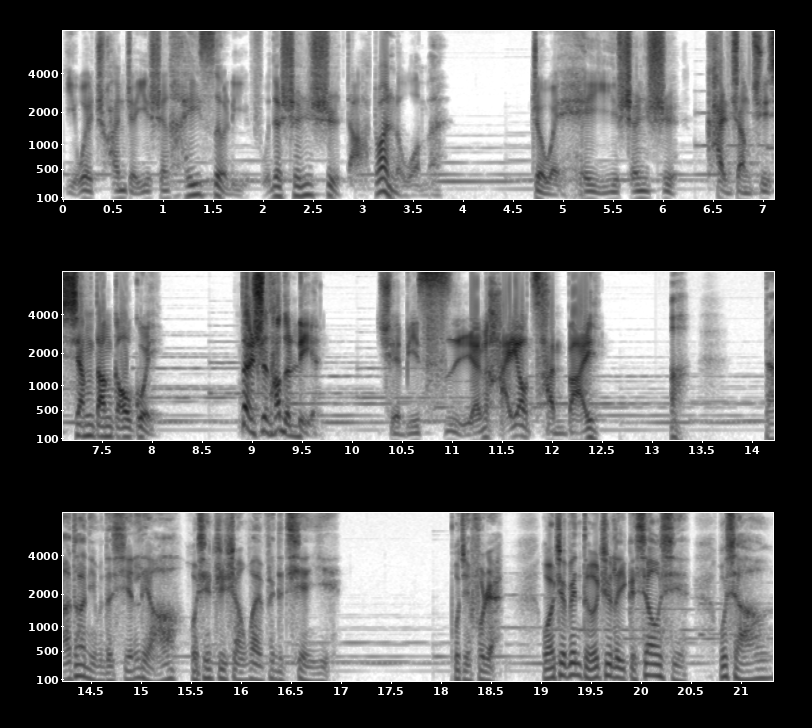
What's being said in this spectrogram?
一位穿着一身黑色礼服的绅士打断了我们。这位黑衣绅士看上去相当高贵，但是他的脸却比死人还要惨白。啊，打断你们的闲聊，我先致上万分的歉意。伯爵夫人，我这边得知了一个消息，我想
